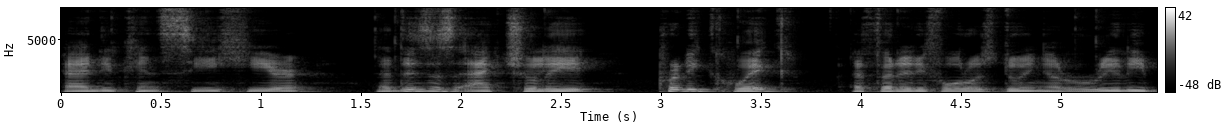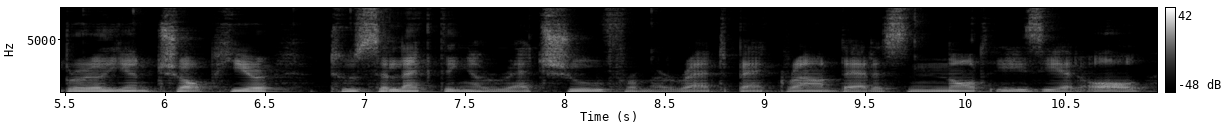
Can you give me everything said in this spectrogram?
And you can see here that this is actually pretty quick Affinity Photo is doing a really brilliant job here to selecting a red shoe from a red background. That is not easy at all.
